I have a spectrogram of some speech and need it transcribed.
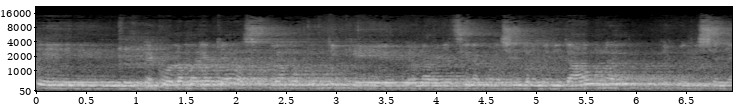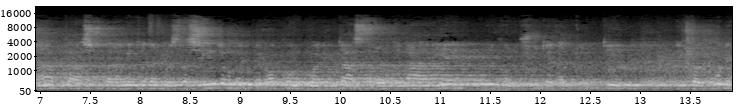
E, ecco, la Maria Chiara sappiamo tutti che è una ragazzina con la sindrome di Down e quindi segnata sicuramente da questa sindrome, però con qualità straordinarie, riconosciute da tutti, di alcune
